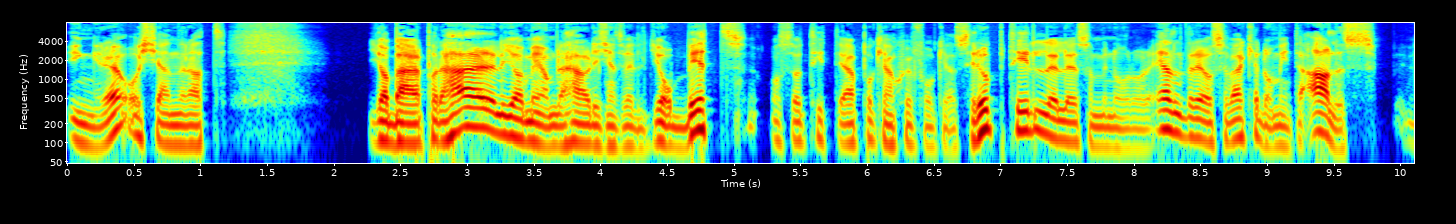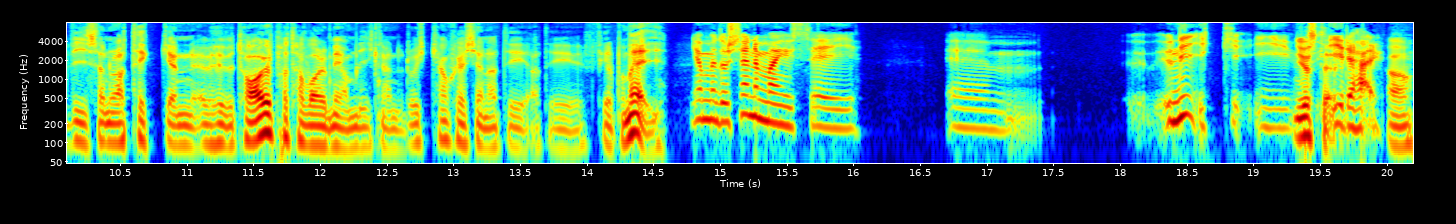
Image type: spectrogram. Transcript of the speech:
yngre och känner att jag bär på det här eller jag är med om det här och det känns väldigt jobbigt. Och så tittar jag på kanske folk jag ser upp till eller som är några år äldre och så verkar de inte alls visa några tecken överhuvudtaget på att ha varit med om liknande. Då kanske jag känner att det, att det är fel på mig. Ja men då känner man ju sig ehm, unik i, det. i det här. Ja.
